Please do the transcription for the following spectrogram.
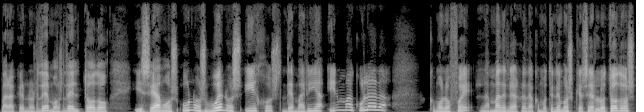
para que nos demos del todo y seamos unos buenos hijos de María Inmaculada, como lo fue la Madre Agreda, como tenemos que serlo todos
